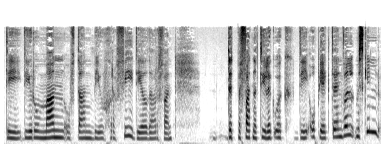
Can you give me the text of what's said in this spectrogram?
die die roman of dan biografie deel daarvan. Dit bevat natuurlik ook die objekte en wil miskien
